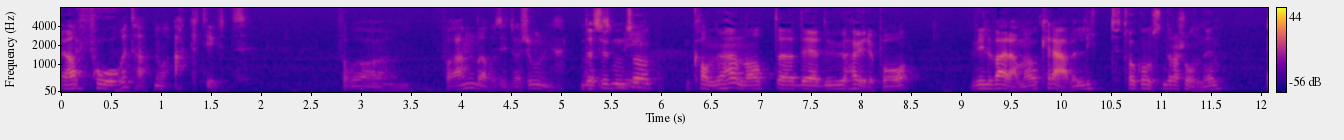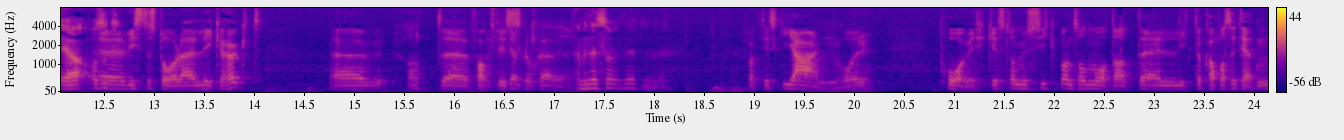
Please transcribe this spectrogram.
Ja. Foretatt noe aktivt for å forandre på situasjonen. Dessuten så kan jo hende at eh, det du hører på, vil være med å kreve litt av konsentrasjonen din. Ja, også... Eh, hvis det står der like høyt. Eh, at eh, faktisk, ja, men det så, det, faktisk hjernen vår påvirkes av musikk på en sånn måte at eh, litt av kapasiteten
